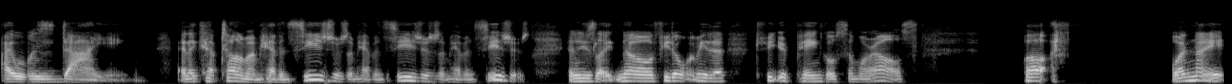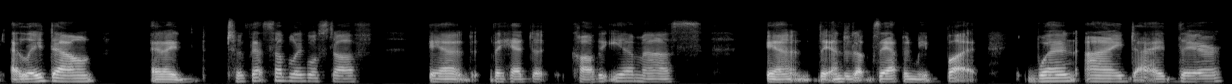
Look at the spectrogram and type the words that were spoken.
I was dying. And I kept telling him, I'm having seizures, I'm having seizures, I'm having seizures. And he's like, No, if you don't want me to treat your pain, go somewhere else. Well, one night I laid down and I took that sublingual stuff and they had to call the EMS and they ended up zapping me. But when I died there,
